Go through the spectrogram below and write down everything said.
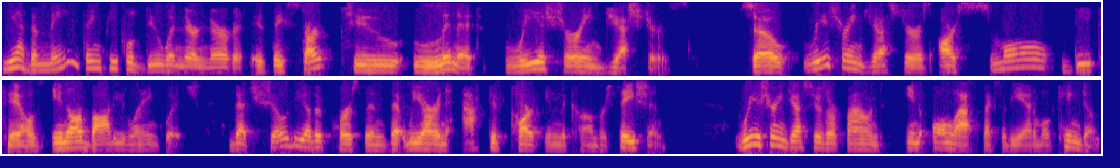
yeah the main thing people do when they're nervous is they start to limit reassuring gestures. So reassuring gestures are small details in our body language that show the other person that we are an active part in the conversation Reassuring gestures are found in all aspects of the animal kingdom.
